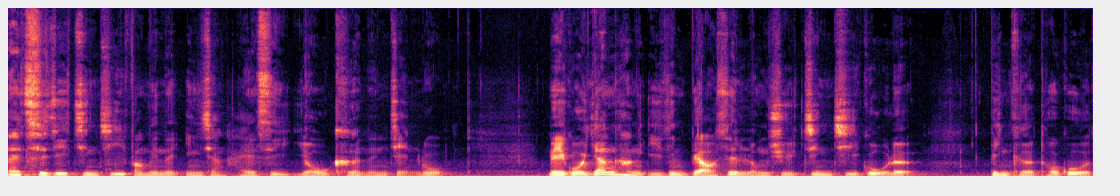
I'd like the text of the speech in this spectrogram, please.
在刺激经济方面的影响还是有可能减弱。美国央行已经表示容许经济过热，并可透过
